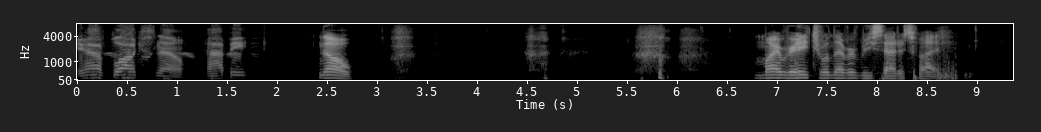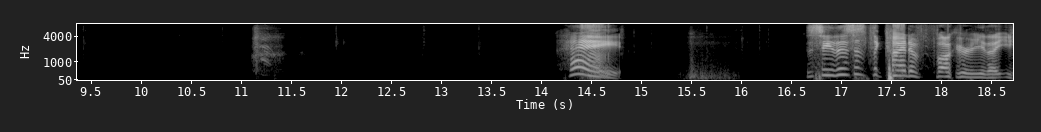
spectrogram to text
You have blocks now. Happy? no. My rage will never be satisfied. hey! See, this is the kind of fuckery that you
